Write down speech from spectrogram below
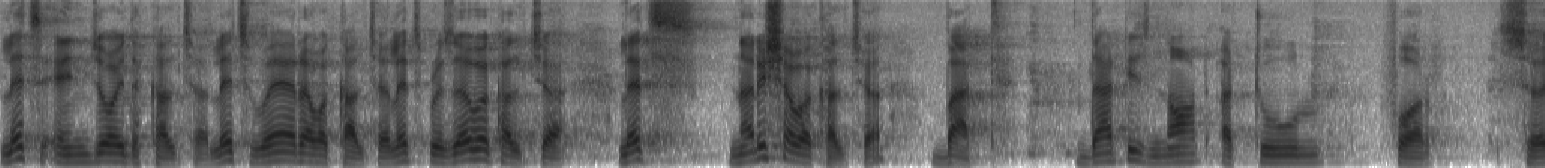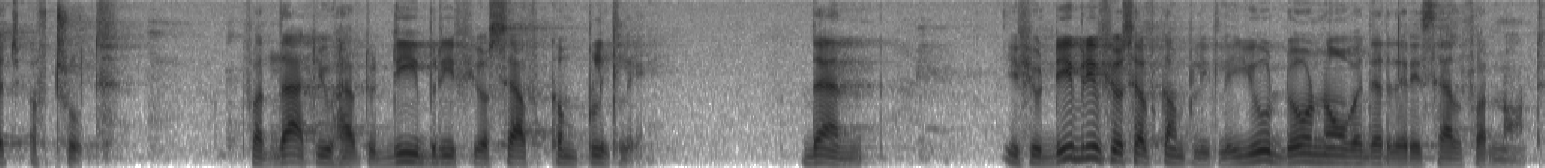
Let's enjoy the culture, let's wear our culture, let's preserve our culture, let's nourish our culture, but that is not a tool for search of truth. For that, you have to debrief yourself completely. Then, if you debrief yourself completely, you don't know whether there is self or not.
